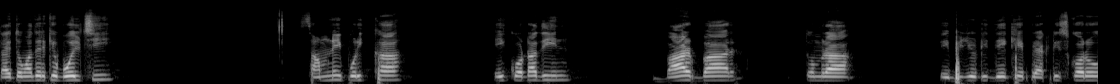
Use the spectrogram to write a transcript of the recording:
তাই তোমাদেরকে বলছি, সামনেই পরীক্ষা, এই কটা দিন বারবার তোমরা এই ভিডিওটি দেখে প্র্যাকটিস করো,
